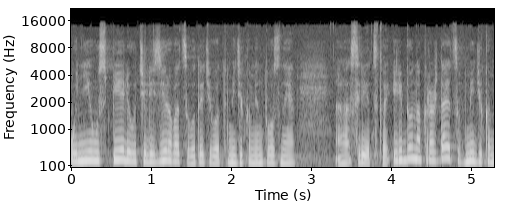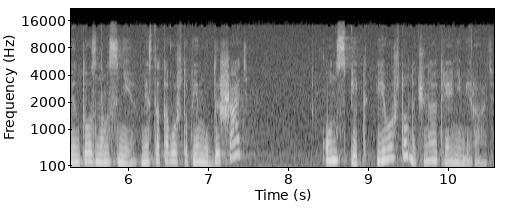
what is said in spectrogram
не успели утилизироваться вот эти вот медикаментозные э, средства. И ребенок рождается в медикаментозном сне. Вместо того, чтобы ему дышать, он спит. Его что? Начинают реанимировать.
